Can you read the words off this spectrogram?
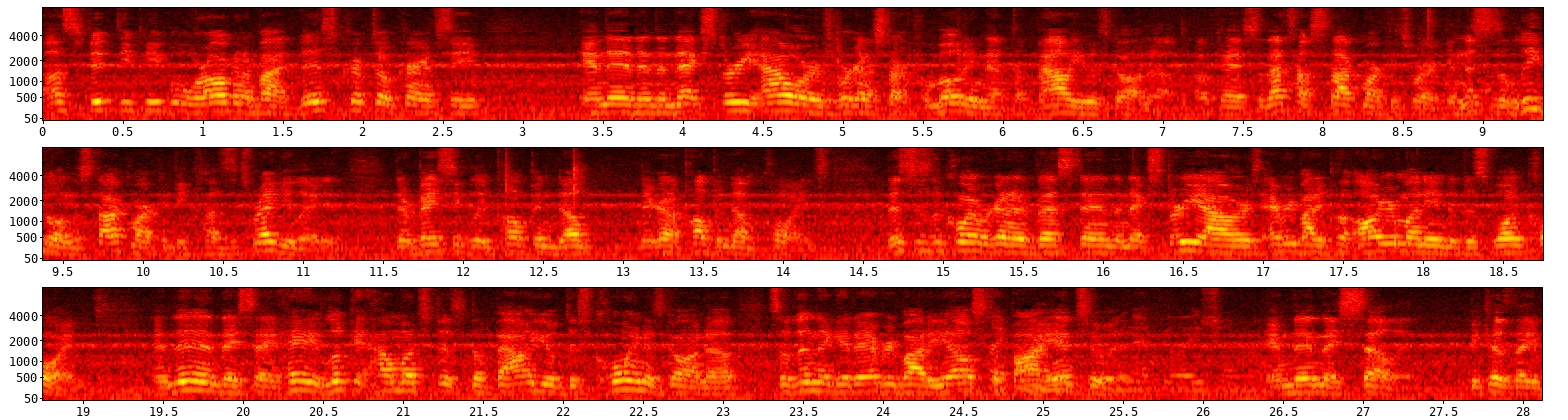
us 50 people, we're all going to buy this cryptocurrency and then in the next three hours we're going to start promoting that the value has gone up okay? So that's how stock markets work. And this is illegal in the stock market because it's regulated. They're basically pump and dump they're going to pump and dump coins. This is the coin we're going to invest in the next three hours. Everybody put all your money into this one coin. And then they say hey look at how much this the value of this coin has gone up. So then they get everybody else to buy into it. Manipulation, right? and then they sell it because they've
